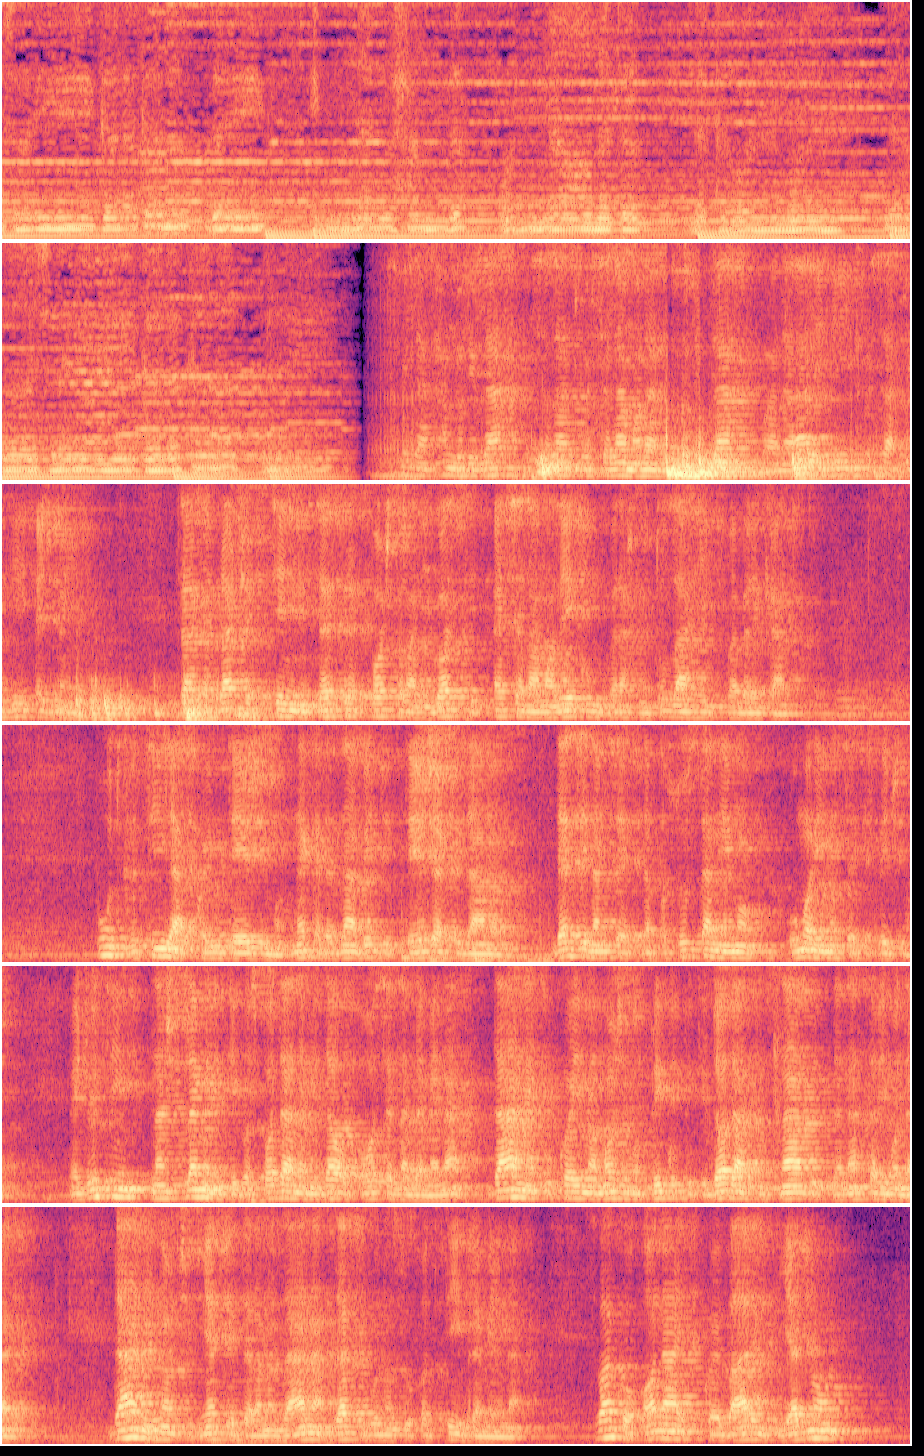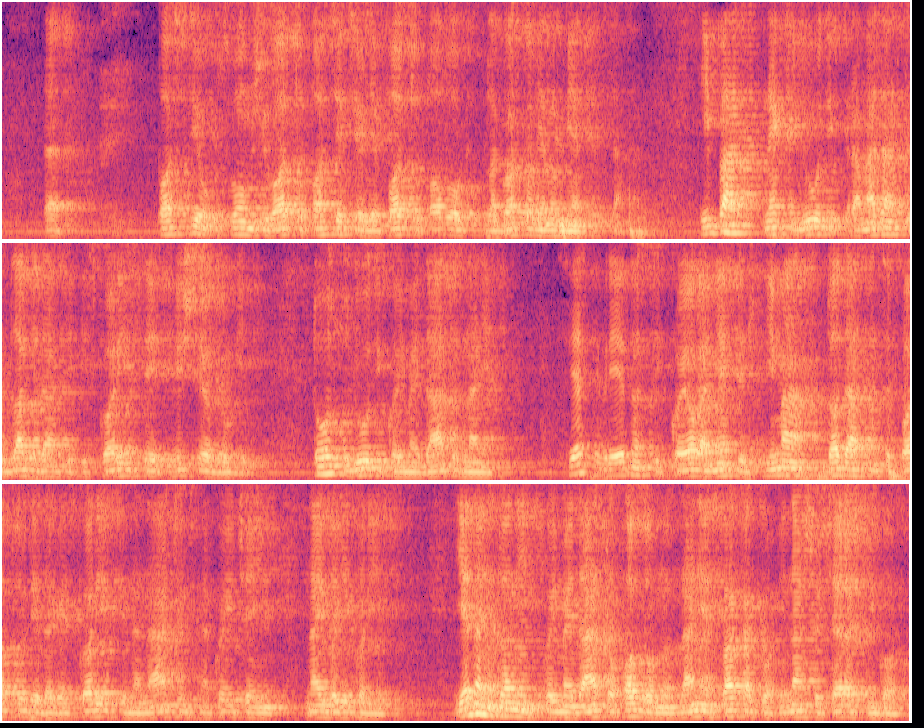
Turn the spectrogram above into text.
شريك لك لبيك إن الحمد والنعمة لك والملك لا شريك لك لبيك بسم الله الحمد لله والصلاة والسلام على رسول الله وعلى آله وصحبه أجمعين Draga braćo, cijenjeni sestre, poštovani gosti, Assalamu alaikum wa rahmatullahi wa barakatuh. Put do cilja kojim težimo nekada zna biti težak i zamoran. Desi nam se da posustanemo, umorimo se i slično. Međutim, naš plemeniti gospodar nam je dao posebna vremena, dane u kojima možemo prikupiti dodatnu snagu da nastavimo dalje. Dani i noći mjeseca Ramazana zasigurno su od tih vremena. Svako onaj koji barem jednom e, postio u svom životu, osjetio ljepotu ovog blagoslovljenog mjeseca. Ipak neki ljudi ramazanske blagodati iskoriste više od drugih. To su ljudi kojima je dato znanje. Svjesni vrijednosti koje ovaj mjesec ima, dodatno se potrudi da ga iskoristi na način na koji će im najbolje koristiti. Jedan od onih kojima je dato ogromno znanje je svakako i naš večerašnji gost.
